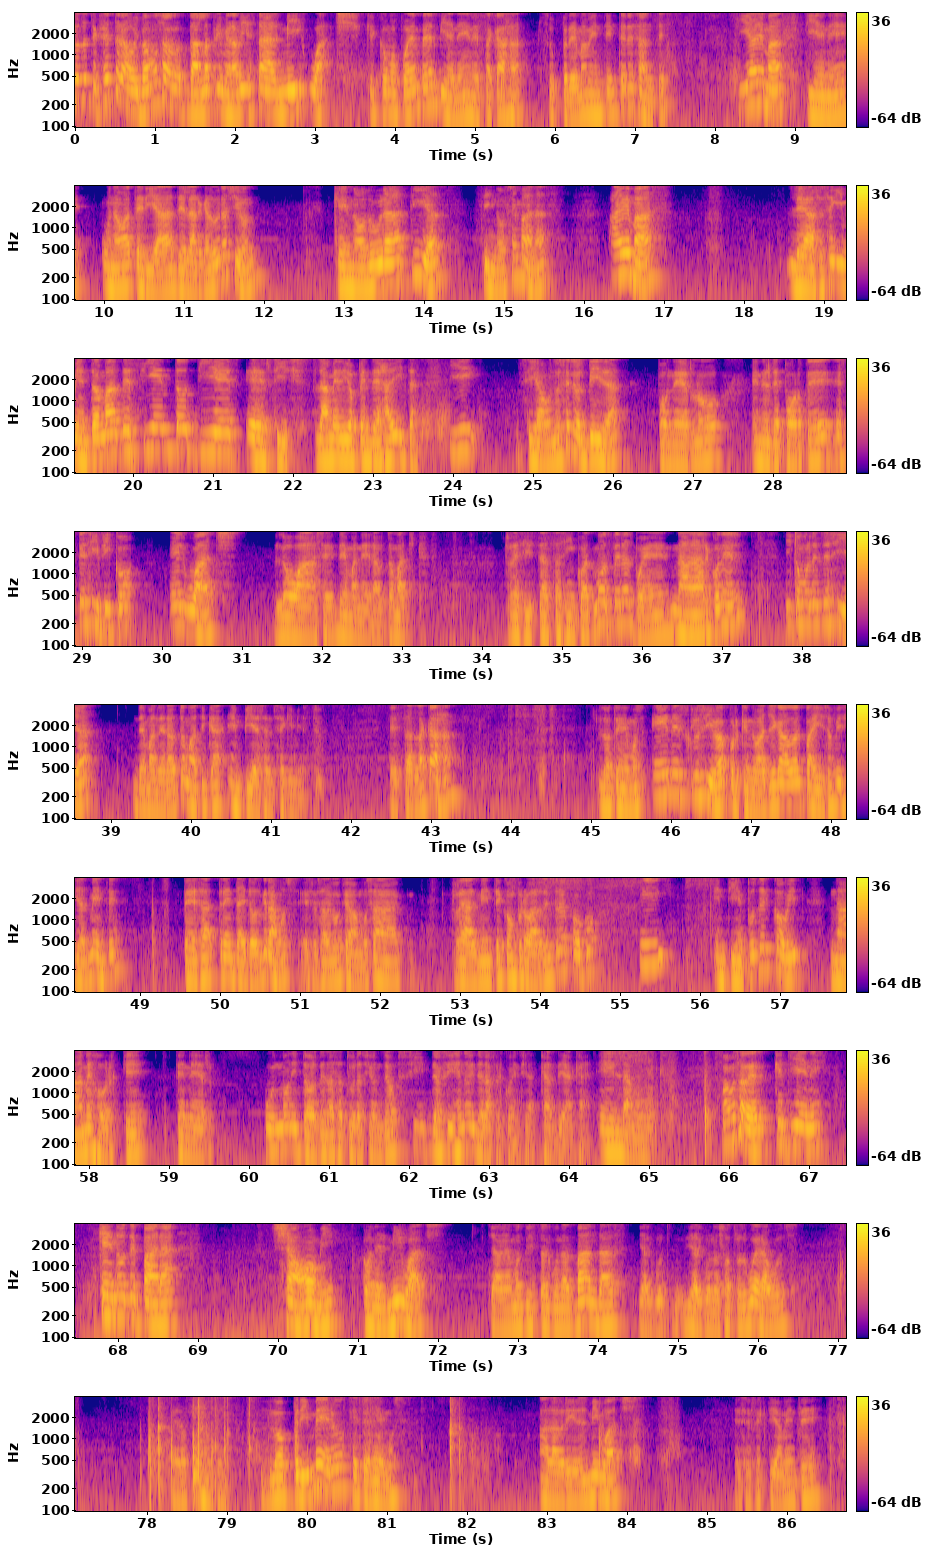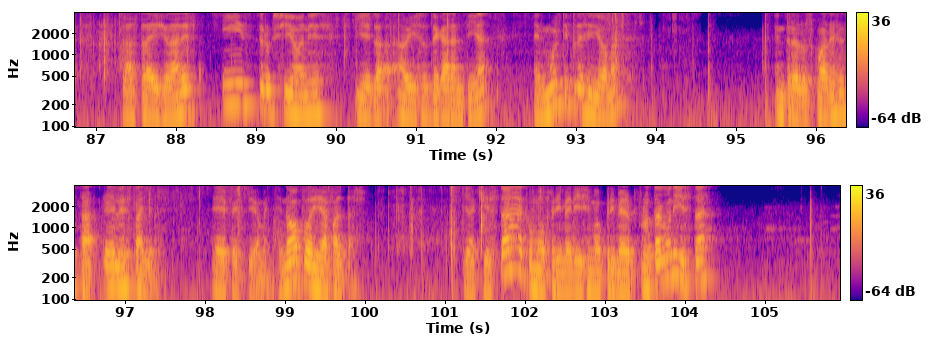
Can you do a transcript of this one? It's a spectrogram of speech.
amigos hoy vamos a dar la primera vista al Mi Watch, que como pueden ver viene en esta caja supremamente interesante y además tiene una batería de larga duración que no dura días, sino semanas. Además, le hace seguimiento a más de 110 ejercicios, la medio pendejadita. Y si a uno se le olvida ponerlo en el deporte específico, el watch lo hace de manera automática. Resiste hasta 5 atmósferas, pueden nadar con él y como les decía, de manera automática empieza el seguimiento. Esta es la caja. Lo tenemos en exclusiva porque no ha llegado al país oficialmente. Pesa 32 gramos, eso es algo que vamos a realmente comprobar dentro de poco. Y en tiempos del COVID nada mejor que tener un monitor de la saturación de, oxígeno y de la frecuencia cardíaca en la muñeca. Vamos a ver qué tiene, qué nos depara Xiaomi con el Mi Watch. Ya habíamos visto algunas bandas y, y algunos otros wearables. Pero fíjense, lo primero que tenemos al abrir el Mi Watch es efectivamente las tradicionales instrucciones y avisos de garantía en múltiples idiomas, entre los cuales está el español. Efectivamente, no podía faltar. Y aquí está, como primerísimo primer protagonista.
